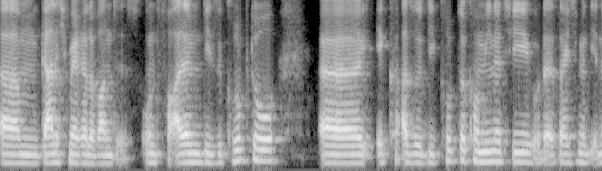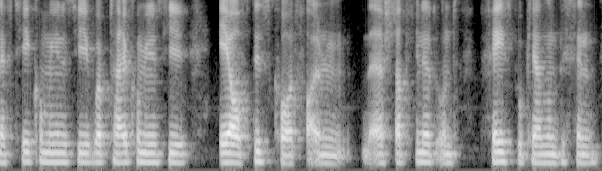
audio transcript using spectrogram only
ähm, gar nicht mehr relevant ist. Und vor allem diese Krypto- äh, also die Krypto-Community oder sage ich mal die NFT-Community, Web3-Community eher auf Discord vor allem äh, stattfindet und Facebook ja so ein bisschen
